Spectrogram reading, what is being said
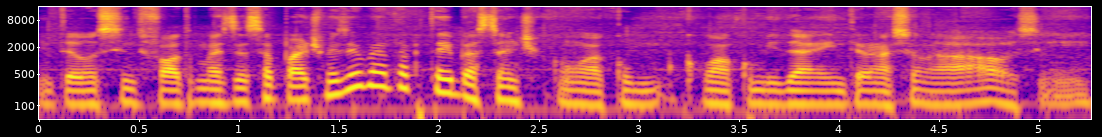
Então eu sinto falta mais dessa parte, mas eu me adaptei bastante com a, com a comida internacional, assim.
